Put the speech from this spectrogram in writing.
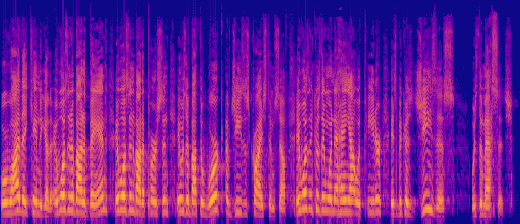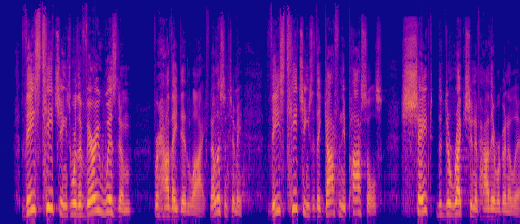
were why they came together. It wasn't about a band, it wasn't about a person, it was about the work of Jesus Christ himself. It wasn't because they wanted to hang out with Peter, it's because Jesus was the message. These teachings were the very wisdom for how they did life. Now, listen to me. These teachings that they got from the apostles shaped the direction of how they were going to live.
